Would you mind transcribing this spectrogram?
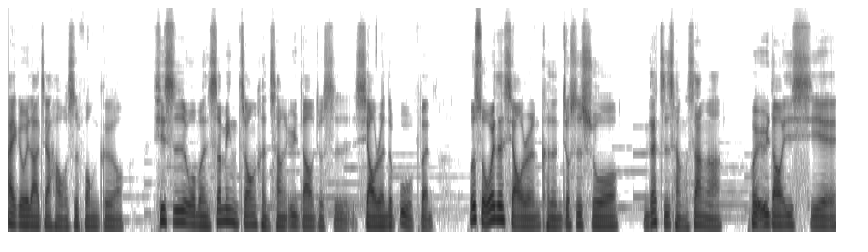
嗨，各位大家好，我是峰哥哦。其实我们生命中很常遇到就是小人的部分。我所谓的小人，可能就是说你在职场上啊，会遇到一些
